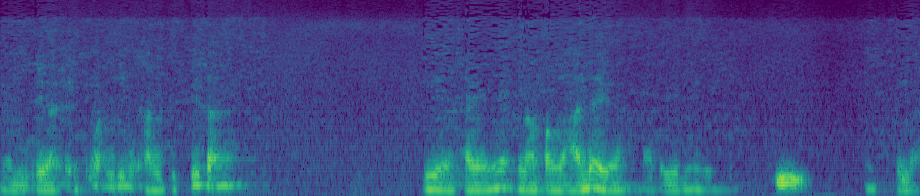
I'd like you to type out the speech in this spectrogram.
dan ya itu anjing antik pisan iya sayangnya kenapa nggak ada ya hari ini Hmm. Itulah.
